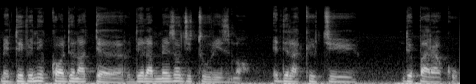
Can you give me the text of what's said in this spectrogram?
mais devenu coordonnateur de la Maison du Tourisme et de la Culture de Parakou.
